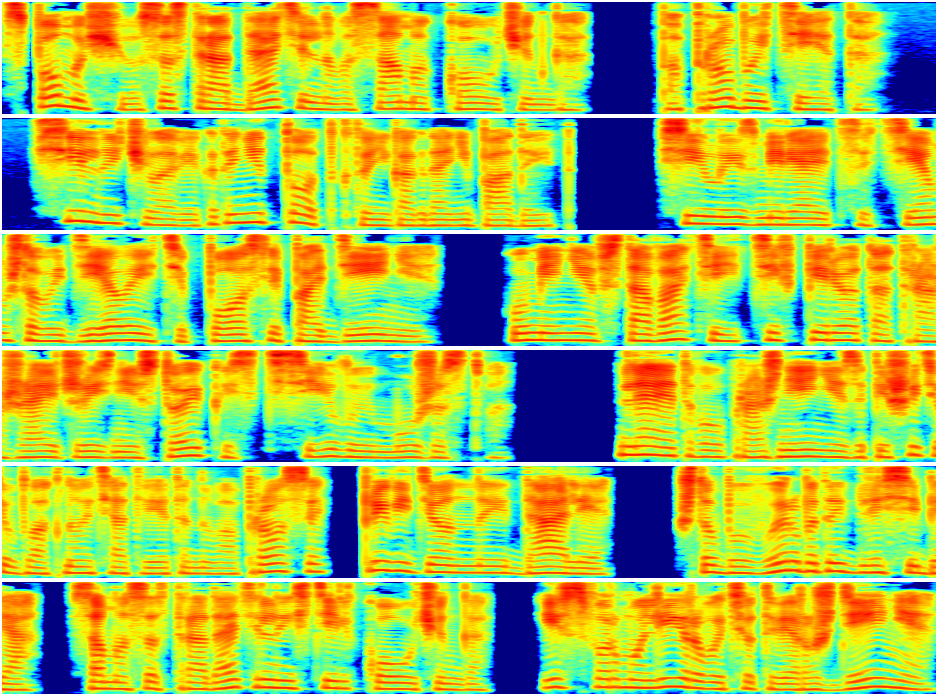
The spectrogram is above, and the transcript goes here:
с помощью сострадательного самокоучинга. Попробуйте это. Сильный человек — это не тот, кто никогда не падает. Сила измеряется тем, что вы делаете после падения. Умение вставать и идти вперед отражает жизнестойкость, силу и мужество. Для этого упражнения запишите в блокноте ответы на вопросы, приведенные далее, чтобы выработать для себя самосострадательный стиль коучинга и сформулировать утверждение,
